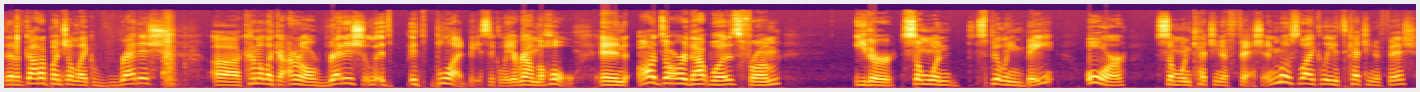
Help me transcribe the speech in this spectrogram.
that have got a bunch of like reddish, uh, kind of like, I don't know, reddish, it's, it's blood basically around the hole. And odds are that was from either someone spilling bait or someone catching a fish. And most likely it's catching a fish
